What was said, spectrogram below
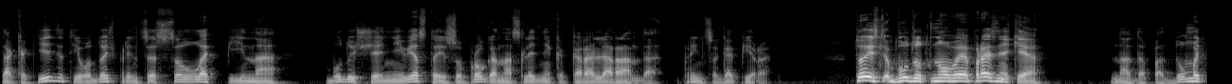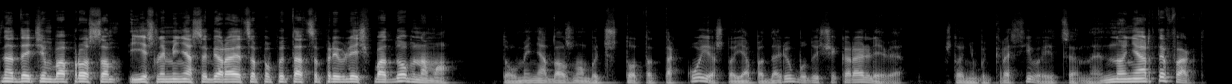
так как едет его дочь принцесса Лапина, будущая невеста и супруга наследника короля Ранда, принца Гапира. То есть будут новые праздники? Надо подумать над этим вопросом. Если меня собираются попытаться привлечь к подобному, то у меня должно быть что-то такое, что я подарю будущей королеве. Что-нибудь красивое и ценное. Но не артефакт.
